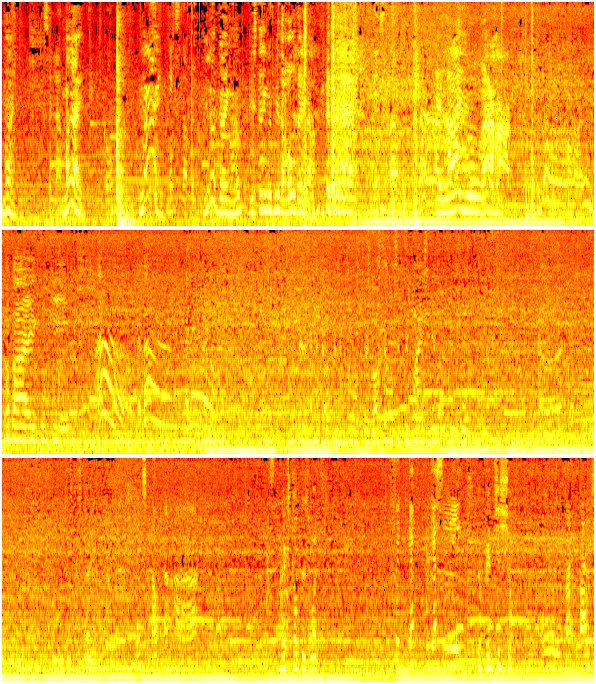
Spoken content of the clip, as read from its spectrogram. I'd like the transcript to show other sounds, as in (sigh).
My, Salam. my, Go home. my. Next stop. You're not going home. You're staying with me the whole day now. (laughs) Next stop. Bye. I lie you. Ah. Bye. Bye bye, Cookie. Wow. Bye-bye. Bye-bye. You have to remember to open the door because last time I said goodbye and you opened the door. Uh, people want us to stay. Next stop na ha. Next stop is what? Fit Gas, gas Lake. The veggie shop. Oh, may bike, bike?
